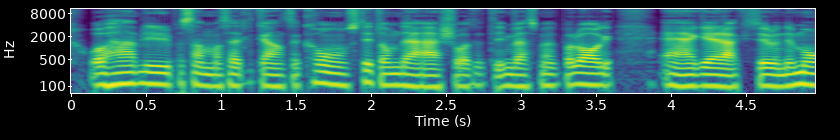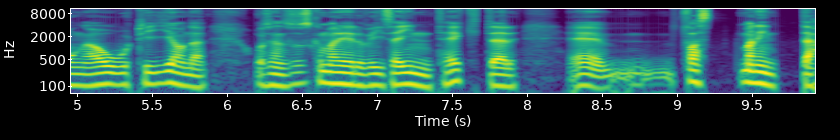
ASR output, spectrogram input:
Och här blir det på samma sätt ganska konstigt om det är så att ett investmentbolag äger aktier under många årtionden och sen så ska man redovisa intäkter eh, fast man inte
